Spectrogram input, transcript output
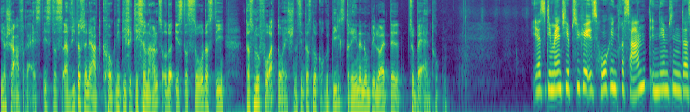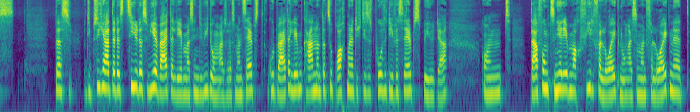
ihr Schaf reißt. Ist das äh, wieder so eine Art kognitive Dissonanz oder ist das so, dass die das nur vortäuschen? Sind das nur Krokodilstränen, um die Leute zu beeindrucken? Also die menschliche Psyche ist hochinteressant in dem Sinn, dass, dass die Psyche hat ja das Ziel, dass wir weiterleben als Individuum, also dass man selbst gut weiterleben kann und dazu braucht man natürlich dieses positive Selbstbild, ja. Und da funktioniert eben auch viel Verleugnung. Also man verleugnet,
